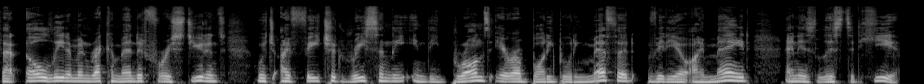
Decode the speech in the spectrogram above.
that Earle Liederman recommended for his students, which I featured recently in the Bronze Era Bodybuilding Method video I made and is listed here.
